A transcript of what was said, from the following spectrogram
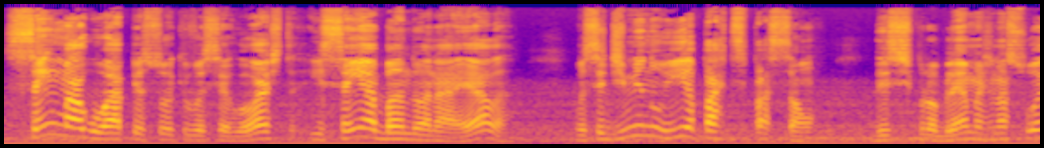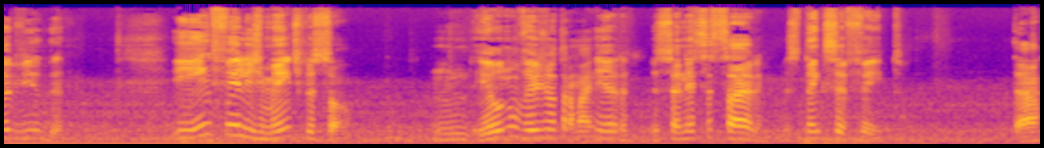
sem magoar a pessoa que você gosta e sem abandonar ela, você diminuir a participação desses problemas na sua vida. E infelizmente, pessoal, eu não vejo outra maneira. Isso é necessário, isso tem que ser feito, tá?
